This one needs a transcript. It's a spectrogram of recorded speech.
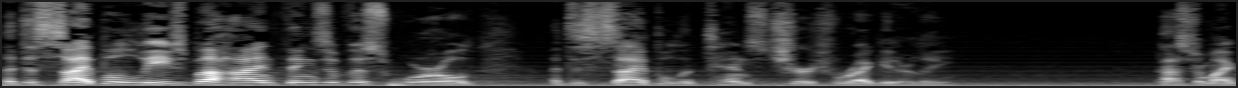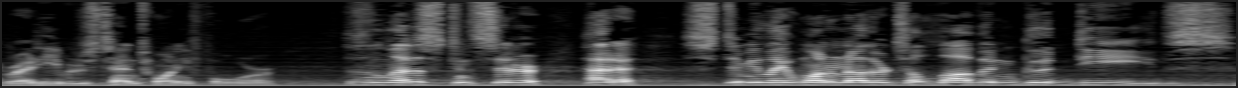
A disciple leaves behind things of this world. A disciple attends church regularly. Pastor Mike read Hebrews 10 24. Doesn't let us consider how to stimulate one another to love and good deeds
